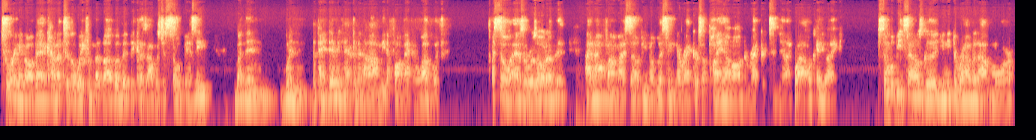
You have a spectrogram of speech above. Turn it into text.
touring and all that kind of took away from the love of it because I was just so busy. But then when the pandemic happened, it allowed me to fall back in love with it. So as a result of it, I now find myself, you know, listening to records or playing along the records and be like, wow, okay, like cymbal beat sounds good. You need to round it out more,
